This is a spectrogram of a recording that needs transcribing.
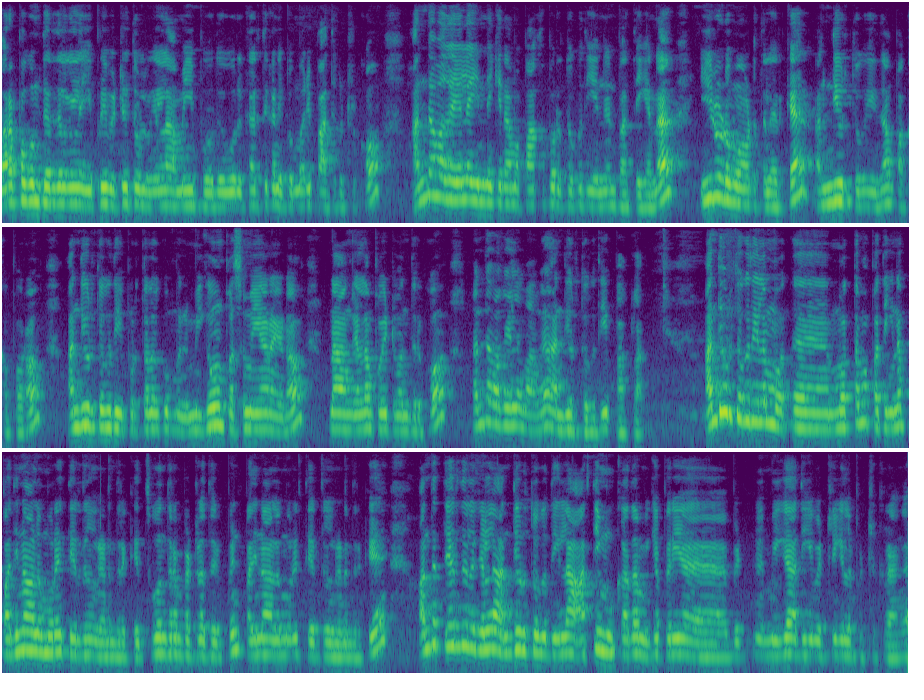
வரப்போகும் தேர்தல்களில் எப்படி வெற்றி தோல்விகள்லாம் அமைய போகுது, ஒரு கருத்து கணிப்பு மாதிரி பார்த்துக்கிட்டு இருக்கோம். அந்த வகையில் இன்னைக்கு நம்ம பார்க்க போகிற தொகுதி என்னன்னு பார்த்தீங்கன்னா, ஈரோடு மாவட்டத்தில் இருக்க அந்தியூர் தொகுதி தான் பார்க்க போகிறோம் அந்தியூர் தொகுதியை பொறுத்தளவுக்கு மிகவும் பசுமையான இடம். நான் அங்கெல்லாம் போயிட்டு வந்திருக்கோம். அந்த வகையில் வாங்க அந்தியூர் தொகுதியை பார்க்கலாம். அந்தியூர் ஒரு தொகுதியில் மொ மொத்தமாக பார்த்தீங்கன்னா பதினாலு முறை தேர்தல் நடந்திருக்கு. சுதந்திரம் பெற்றதற்கு பின் பதினாலு முறை தேர்தல் நடந்திருக்கு. அந்த தேர்தல்களில் அந்தியூர் தொகுதியில் அதிமுக தான் மிகப்பெரிய மிக அதிக வெற்றிகளை பெற்றிருக்கிறாங்க.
